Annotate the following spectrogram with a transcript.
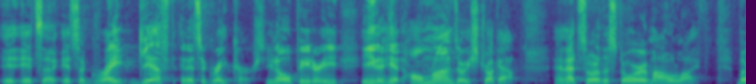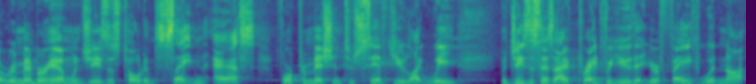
It, it's, a, it's a great gift and it's a great curse. You know, Peter, he, he either hit home runs or he struck out. And that's sort of the story of my whole life. But remember him when Jesus told him, Satan asks for permission to sift you like wheat. But Jesus says, I have prayed for you that your faith would not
